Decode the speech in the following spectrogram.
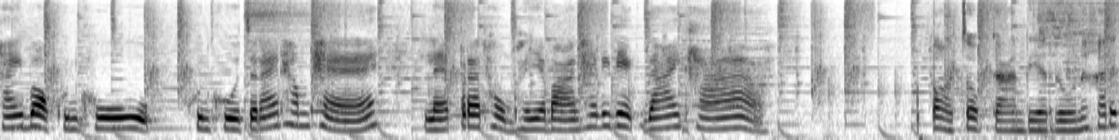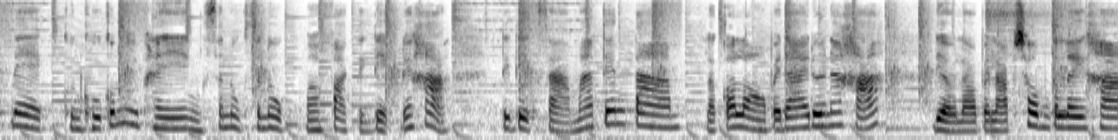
ให้บอกคุณครู คุณครูจะได้ทำแผล และประถมพยาบาลให้เด็กๆได้ค่ะต่อจบการเรียนรู้นะคะเด็กๆ คุณครูก็มีเพลงสนุกๆมาฝากเด็กๆด้วยค่ะ เด็กๆสามารถเต้นตาม แล้วก็ร้องไปได้ด้วยนะคะ เดี๋ยวเราไปรับชมกันเลยค่ะ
